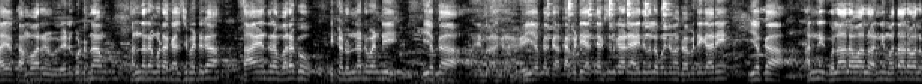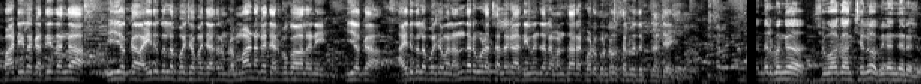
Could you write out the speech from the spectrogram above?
ఆ యొక్క అమ్మవారిని వేడుకుంటున్నాం. అందరం కూడా కలిసిమెట్టుగా సాయంత్రం వరకు ఇక్కడ ఉన్నటువంటి ఈ యొక్క ఈ యొక్క కమిటీ అధ్యక్షులు కానీ ఐదుగుల పోషమ కమిటీ కానీ ఈ యొక్క అన్ని కులాల వాళ్ళు అన్ని మతాల వాళ్ళు పార్టీలకు అతీతంగా ఈ యొక్క ఐదుగుల పోషమ్మ జాతరను బ్రహ్మాండంగా జరుపుకోవాలని ఈ యొక్క ఐదుగుల పోషమ్మని అందరూ కూడా చల్లగా దీవించాలని మనసారా కోరుకుంటూ సెలవు దిక్కుతాం సందర్భంగా శుభాకాంక్షలు అభినందనలు.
